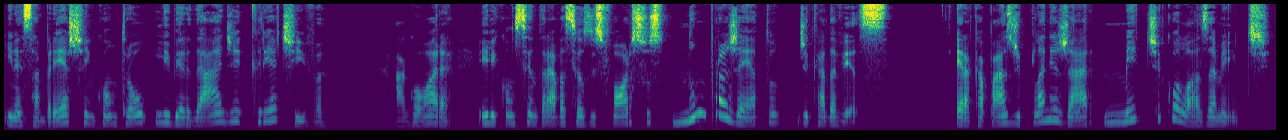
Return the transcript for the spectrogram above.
e nessa brecha encontrou liberdade criativa. Agora ele concentrava seus esforços num projeto de cada vez. Era capaz de planejar meticulosamente.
